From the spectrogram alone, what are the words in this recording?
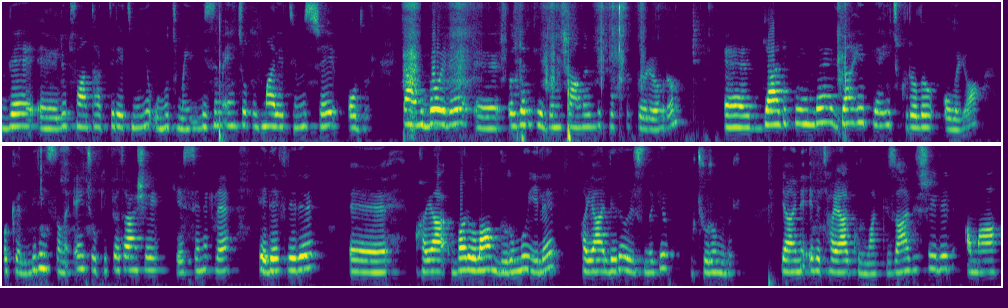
ve e, lütfen takdir etmeyi unutmayın. Bizim en çok ihmal ettiğimiz şey odur. Yani böyle e, özellikle danışanlarımda çok sık görüyorum. E, geldiklerinde ya hep ya hiç kuralı oluyor. Bakın bir insanı en çok yıpratan şey kesinlikle hedefleri e, hayal, var olan durumu ile hayalleri arasındaki uçurumdur. Yani evet hayal kurmak güzel bir şeydir ama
